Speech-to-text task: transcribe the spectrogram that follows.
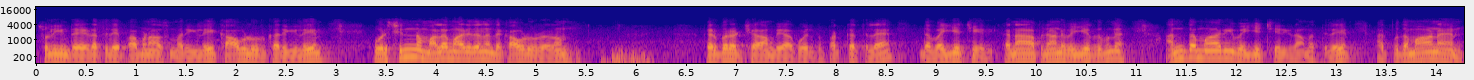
சொல்லுகின்ற இடத்துல பாபநாசம் அருகிலே காவலூருக்கு அருகிலே ஒரு சின்ன மலை மாதிரி தானே இந்த காவலூர் வரும். கர்ப்பரட்சாம்பிகா கோயிலுக்கு பக்கத்தில் இந்த வையச்சேரி கண்ணா பின்னான்னு அந்த மாதிரி வையச்சேரி கிராமத்திலே அற்புதமான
